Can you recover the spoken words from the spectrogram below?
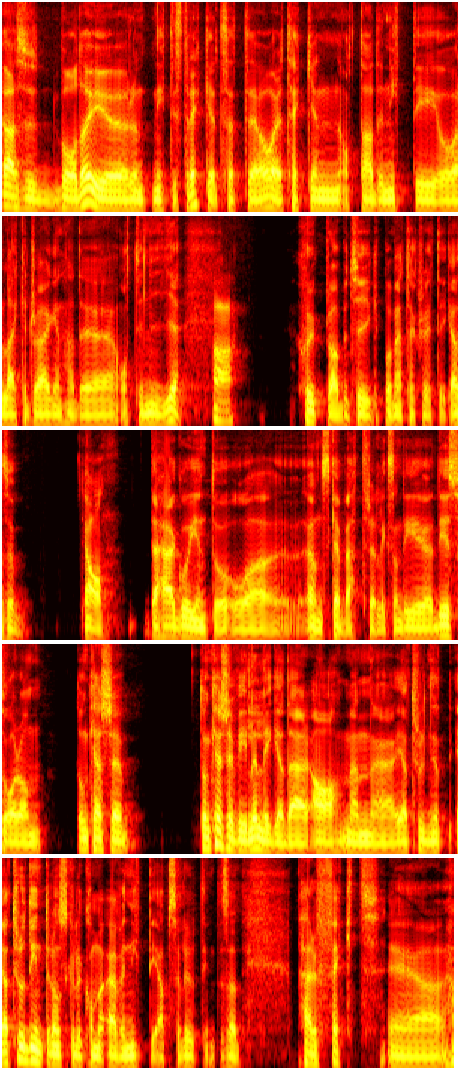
Alltså, båda är ju runt 90-strecket, så att, vad var det? Tecken 8 hade 90 och Like a Dragon hade 89. Ja, Sjukt bra betyg på Metacritic. Alltså, ja, det här går ju inte att, att önska bättre. Liksom. Det, är, det är så de, de kanske, de kanske ville ligga där, ja, men eh, jag trodde, jag trodde inte de skulle komma över 90, absolut inte. Så att, perfekt. Eh,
